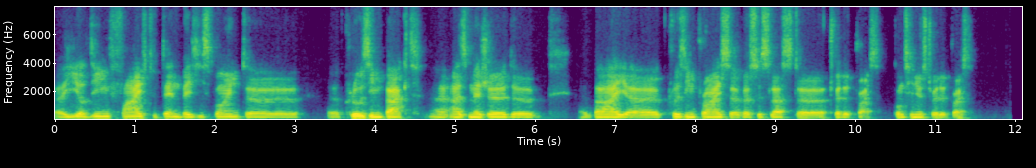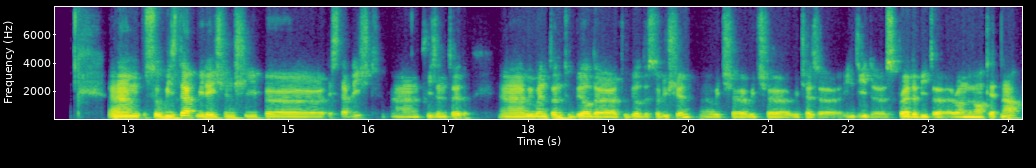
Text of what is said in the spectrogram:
uh, yielding 5 to 10 basis point uh, uh, Uh, close impact uh, as measured uh, by closing price versus last traded price, continuous traded price. Um, so with that relationship uh, established and presented, uh, we went on to build a, to build a solution, uh, which which which has indeed spread a bit around the market now,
